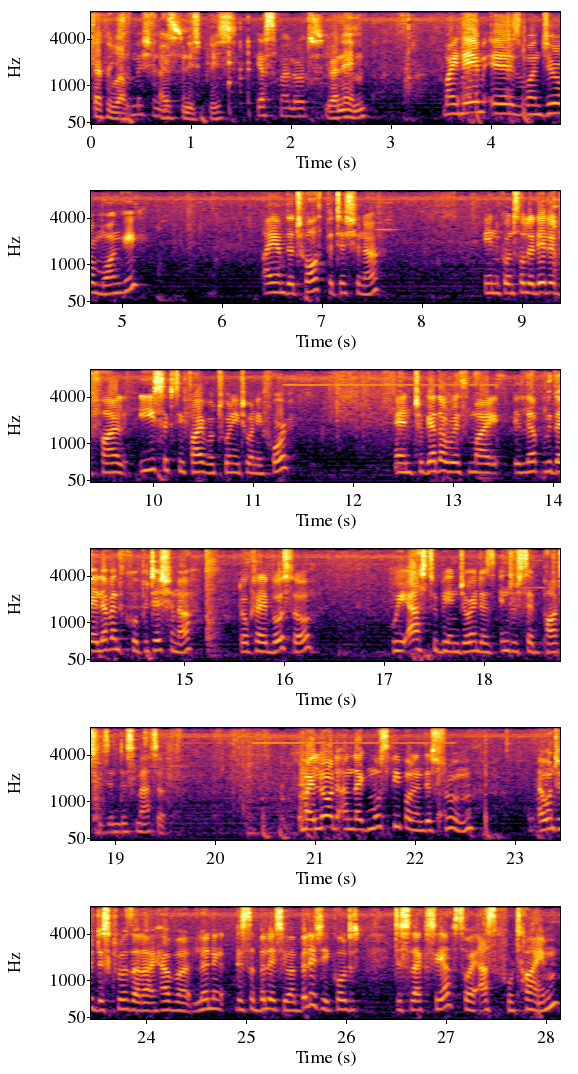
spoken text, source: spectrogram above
take about submissions. five minutes, please. Yes, my lord. Your name? My name is Wanjiru Mwangi. I am the 12th petitioner in consolidated file E65 of 2024. And together with my with the 11th co-petitioner, Dr. Iboso, we ask to be enjoined as interested parties in this matter. My lord, unlike most people in this room, I want to disclose that I have a learning disability or ability called dyslexia, so I ask for time,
